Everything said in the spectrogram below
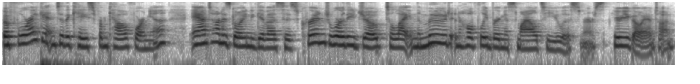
Before I get into the case from California, Anton is going to give us his cringe worthy joke to lighten the mood and hopefully bring a smile to you listeners. Here you go, Anton.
